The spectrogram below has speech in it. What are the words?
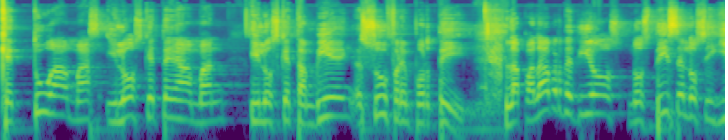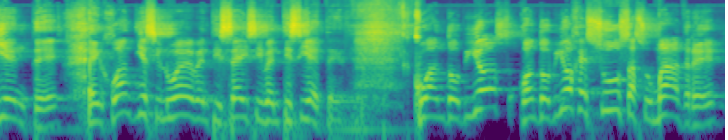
que tú amas y los que te aman y los que también sufren por ti. La palabra de Dios nos dice lo siguiente en Juan 19, 26 y 27. Cuando vio, cuando vio Jesús a su madre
